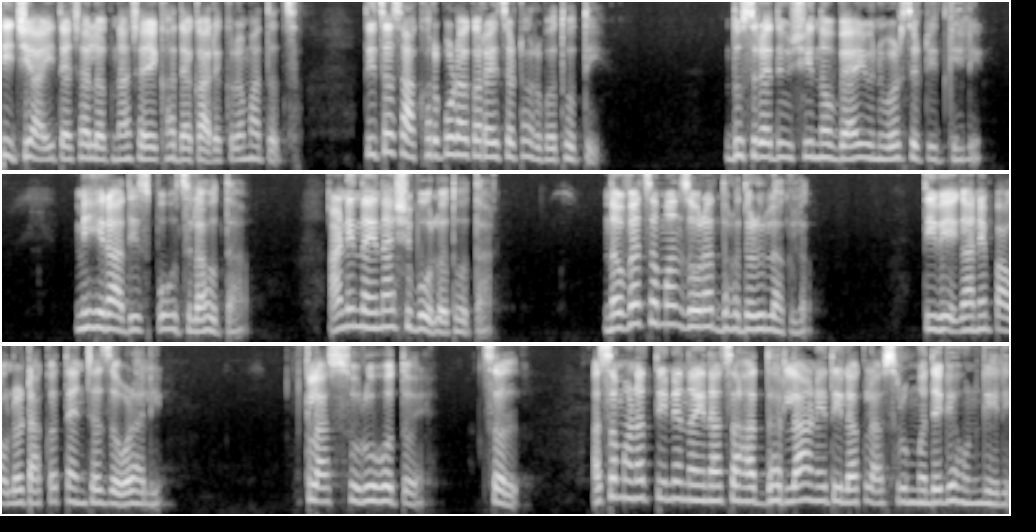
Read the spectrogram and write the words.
तिची आई त्याच्या लग्नाच्या एखाद्या कार्यक्रमातच तिचा साखरपुडा करायचं ठरवत होती. दुसऱ्या दिवशी नव्या युनिव्हर्सिटीत गेली. मिहीर आधीच पोहोचला होता आणि नैनाशी बोलत होता. नव्याचं मन जोरात धडधडू लागलं. ती वेगाने पावलं टाकत त्यांच्या जवळ आली. क्लास सुरू होतोय. चल. असं म्हणत तिने नैनाचा हात धरला आणि तिला क्लासरूममध्ये घेऊन गेली.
